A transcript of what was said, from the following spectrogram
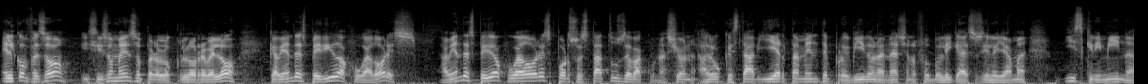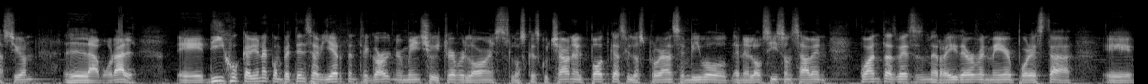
él confesó y se hizo menso, pero lo, lo reveló, que habían despedido a jugadores. Habían despedido a jugadores por su estatus de vacunación, algo que está abiertamente prohibido en la National Football League. A eso sí le llama discriminación laboral. Eh, dijo que había una competencia abierta entre Gardner Minshew y Trevor Lawrence. Los que escucharon el podcast y los programas en vivo en el off-season saben cuántas veces me reí de Urban Meyer por esta eh,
